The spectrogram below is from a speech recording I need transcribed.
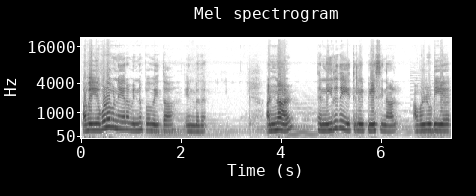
அவை எவ்வளவு நேரம் விண்ணப்பம் வைத்தா? என்பதை. அன்னாள் தன் இருதயத்திலே பேசினால் அவளுடைய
